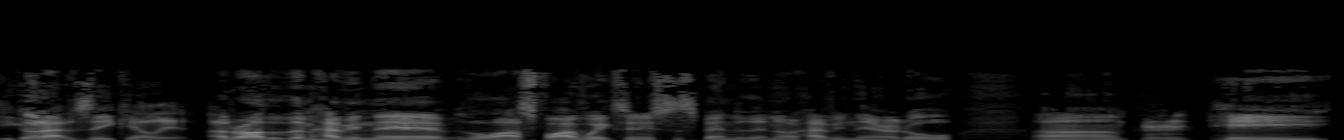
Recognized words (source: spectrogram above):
you got to have Zeke Elliott. I'd rather them have him there the last five weeks and he's suspended than not having there at all. Um, mm-hmm. he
